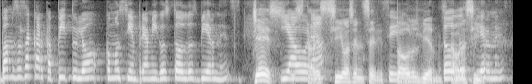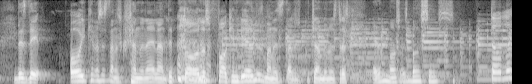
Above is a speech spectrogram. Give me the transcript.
Vamos a sacar capítulo, como siempre, amigos, todos los viernes. Yes. Y ahora- Esta vez sí va a ser en serio. Sí. Todos los viernes. Todos ahora los sí. viernes. Desde hoy que nos están escuchando en adelante, todos los fucking viernes van a estar escuchando nuestras hermosas voces. Todos los,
